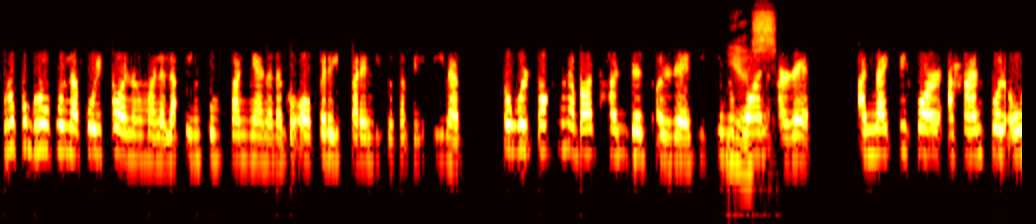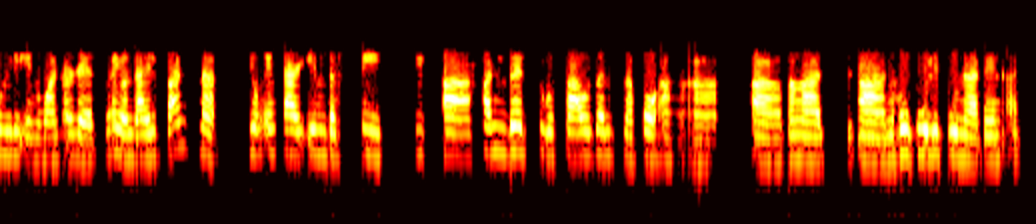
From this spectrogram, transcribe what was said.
grupo-grupo na po ito ng malalaking kumpanya na nag-ooperate pa rin dito sa Pilipinas. So we're talking about hundreds already in Yes. one arrest. Unlike before, a handful only in one arrest. Ngayon, dahil banned na yung entire industry, uh, hundreds to thousands na po ang ah, ah, mga ah, nahuhuli po natin at.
